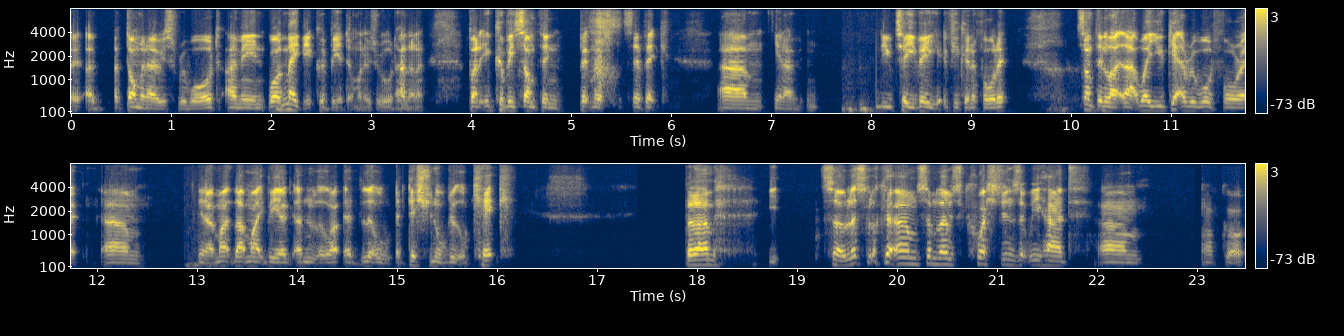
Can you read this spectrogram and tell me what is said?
a, a Domino's reward. I mean well maybe it could be a Domino's reward. I don't know, but it could be something a bit more specific. Um, you know, new TV if you can afford it, something like that, where you get a reward for it. Um, you know, might, that might be a, a, little, a little additional little kick. But um, so let's look at um some of those questions that we had. Um, I've got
